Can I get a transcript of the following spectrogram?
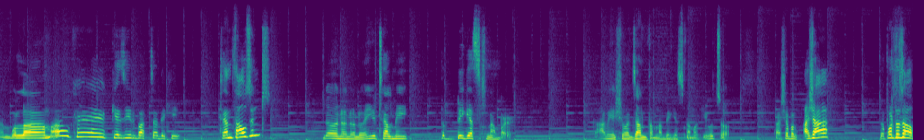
আমি বললাম ওকে কেজির বাচ্চা দেখি। Ten thousand no no no no you tell me the biggest number আমি এই সময় জানতাম না বিগেস্ট নাম্বার কি, বুঝছ? আশা বল আশা পড়তে যাও।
